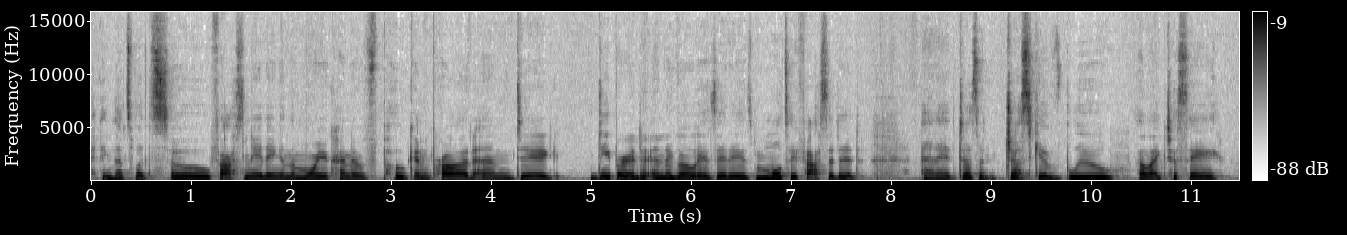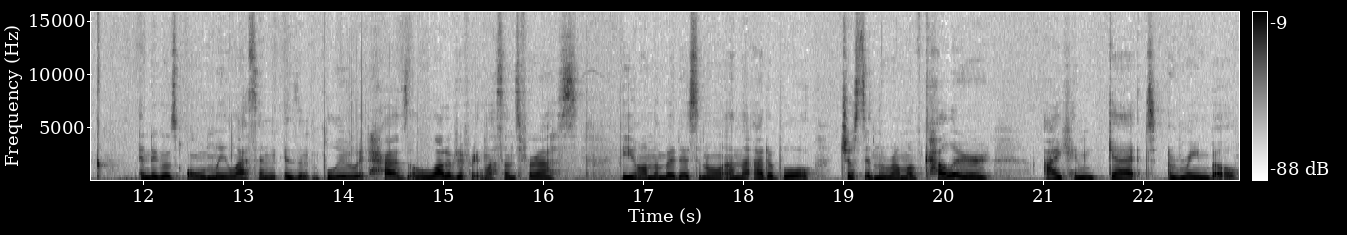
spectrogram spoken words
I think that's what's so fascinating, and the more you kind of poke and prod and dig deeper into indigo, is it is multifaceted, and it doesn't just give blue. I like to say indigo's only lesson isn't blue. It has a lot of different lessons for us beyond the medicinal and the edible. Just in the realm of color, I can get a rainbow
